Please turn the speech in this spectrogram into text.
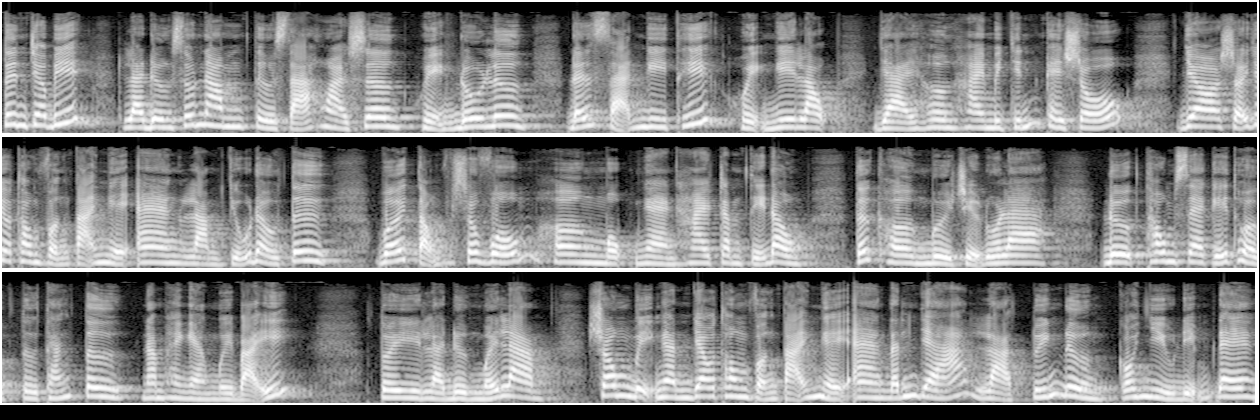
Tin cho biết là đường số 5 từ xã Hòa Sơn, huyện Đô Lương đến xã Nghi Thiết, huyện Nghi Lộc dài hơn 29 cây số do Sở Giao thông Vận tải Nghệ An làm chủ đầu tư với tổng số vốn hơn 1.200 tỷ đồng, tức hơn 10 triệu đô la, được thông xe kỹ thuật từ tháng 4 năm 2017. Tuy là đường mới làm, song bị ngành giao thông vận tải Nghệ An đánh giá là tuyến đường có nhiều điểm đen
